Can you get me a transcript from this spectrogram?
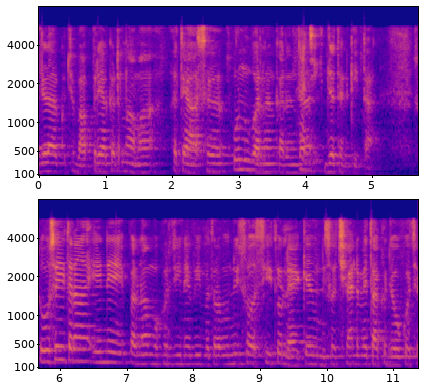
ਜਿਹੜਾ ਕੁਝ ਵਾਪਰਿਆ ਘਟਨਾਵਾਂ ਇਤਿਹਾਸ ਉਹਨੂੰ ਵਰਣਨ ਕਰਨ ਦਾ। ਯਤਨ ਕੀਤਾ। ਸੋ ਉਸੇ ਹੀ ਤਰ੍ਹਾਂ ਇਹਨੇ ਪ੍ਰਣਬ ਮੁਖਰਜੀ ਨੇ ਵੀ ਮਤਲਬ 1980 ਤੋਂ ਲੈ ਕੇ 1996 ਤੱਕ ਜੋ ਕੁਝ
